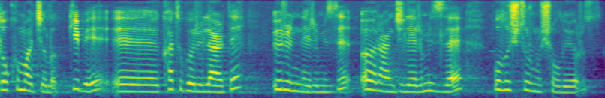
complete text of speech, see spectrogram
dokumacılık gibi e, kategorilerde ürünlerimizi öğrencilerimizle buluşturmuş oluyoruz.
